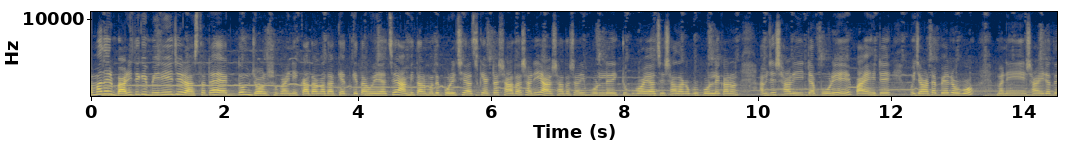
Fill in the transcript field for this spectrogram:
আমাদের বাড়ি থেকে বেরিয়ে যে রাস্তাটা একদম জল শুকায়নি, কাদা কাদা কেতকেতা হয়ে আছে। আমি তার মধ্যে পরেছি আজকে একটা সাদা শাড়ি, আর সাদা শাড়ি পরলে একটু ভয় আছে, সাদা কাপড় পরলে। কারণ আমি যে শাড়িটা পরে পায়ে হেঁটে ওই জায়গাটা বেরোবো মানে শাড়িটাতে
